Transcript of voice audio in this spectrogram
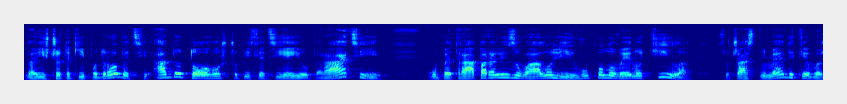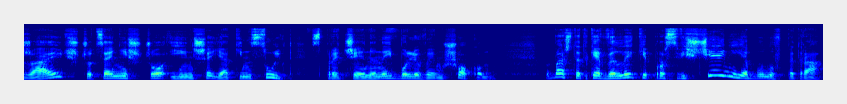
Навіщо такі подробиці? А до того, що після цієї операції у Петра паралізувало ліву половину тіла. Сучасні медики вважають, що це ніщо інше, як інсульт, спричинений больовим шоком. От бачите, таке велике просвіщення було в Петра,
